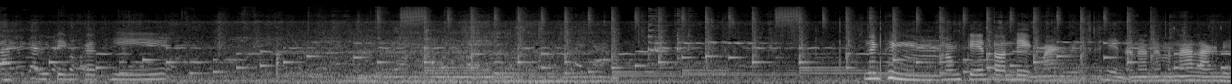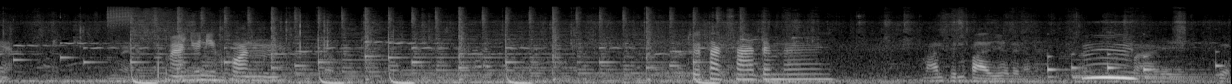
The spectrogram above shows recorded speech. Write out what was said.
ไอติมกะทินึกถึงน้องเกดตอนเด็กมากเลย เห็นอันนั้นนะมันน่ารักดีอะหมายูนิคอร์นชุดตักทรายเต็มเลย ร้านเฟรนช์ฟรายเยอะเลยนะอืมฟรายพวก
